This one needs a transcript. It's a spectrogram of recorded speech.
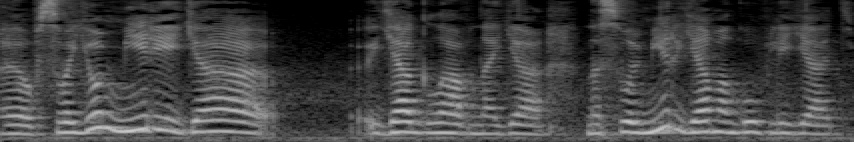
э, в своем мире я, я главная, на свой мир я могу влиять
